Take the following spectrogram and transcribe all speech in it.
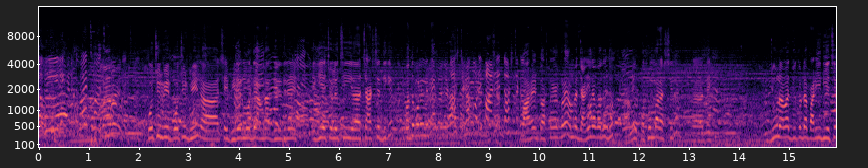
তো ভিড় এখানে হয়েছে, হয়েছে, হয়েছে। প্রচুর ভিড় প্রচুর ভিড় সেই ভিড়ের মধ্যে আমরা ধীরে ধীরে এগিয়ে চলেছি চার্চের দিকে। কত করে নেবে? করে দশ টাকা পার হেড দশ টাকা করে আমরা জানি না কত দূর। আমি প্রথমবার আসছি না দেখি। জুন আমার জুতোটা পাড়িয়ে দিয়েছে।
